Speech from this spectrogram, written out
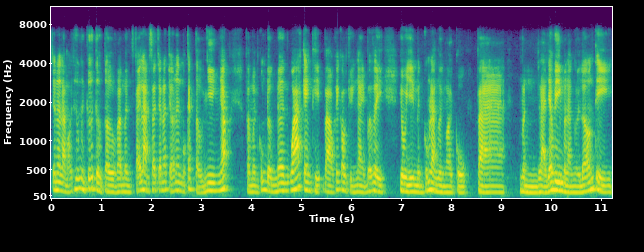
Cho nên là mọi thứ mình cứ từ từ và mình phải làm sao cho nó trở nên một cách tự nhiên nhất. Và mình cũng đừng nên quá can thiệp vào cái câu chuyện này. Bởi vì dù gì mình cũng là người ngoài cuộc và mình là giáo viên mình là người lớn thì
